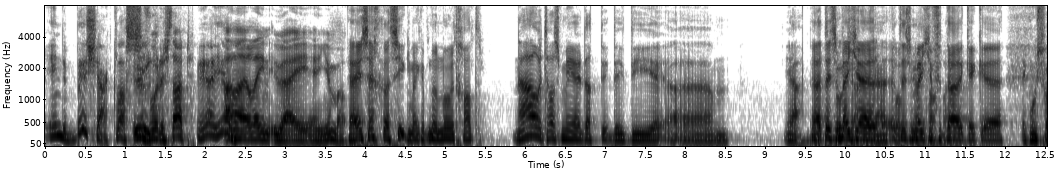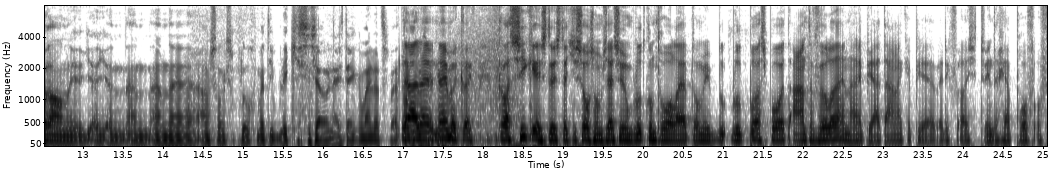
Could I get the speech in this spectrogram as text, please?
In de bus, ja. Klassiek. Uur voor de start. Ja, ja. Alleen UAE en Jumbo. Ja, hij is echt klassiek, maar ik heb het nog nooit gehad. Nou, het was meer dat die... die, die eh, ehm, ja, Ja, het is een klopt, beetje, ja. Het is een ja, beetje verduidelijk. Kijk, eh, Ik moest vooral aan, aan, eh, Armstrongse ploeg met die blikjes en zo ineens denken, maar dat is wat ja, nee, nee, maar kla- klassiek is dus dat je soms om zes uur een bloedcontrole hebt om je blo- bloedpaspoort aan te vullen. En dan heb je uiteindelijk, heb je, weet ik veel, als je 20 jaar prof of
